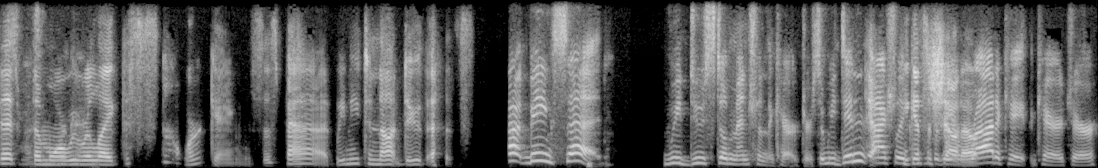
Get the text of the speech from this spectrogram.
it, the wasn't more we were like, "This is not working. This is bad. We need to not do this." That being said, we do still mention the character, so we didn't Yeah, actually he gets a completely shout out. eradicate the character,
